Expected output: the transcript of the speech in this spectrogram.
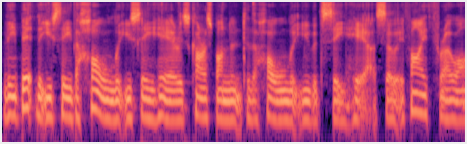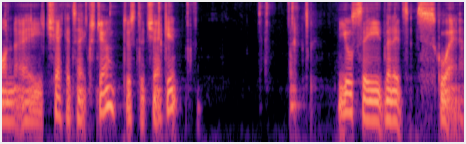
The bit that you see, the hole that you see here is correspondent to the hole that you would see here. So if I throw on a checker texture, just to check it, you'll see that it's square.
